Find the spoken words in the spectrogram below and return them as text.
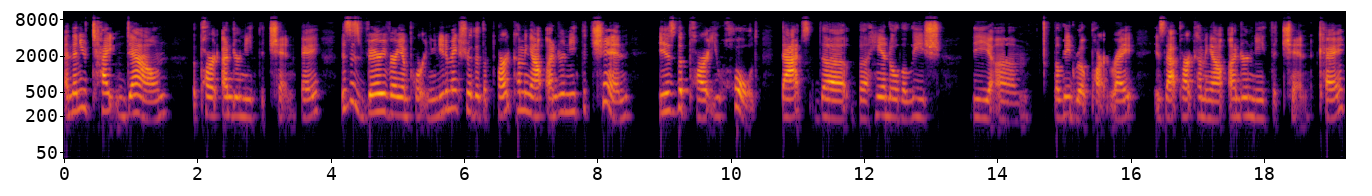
And then you tighten down the part underneath the chin, okay? This is very, very important. You need to make sure that the part coming out underneath the chin is the part you hold. That's the, the handle, the leash, the, um, the lead rope part, right? Is that part coming out underneath the chin, okay?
